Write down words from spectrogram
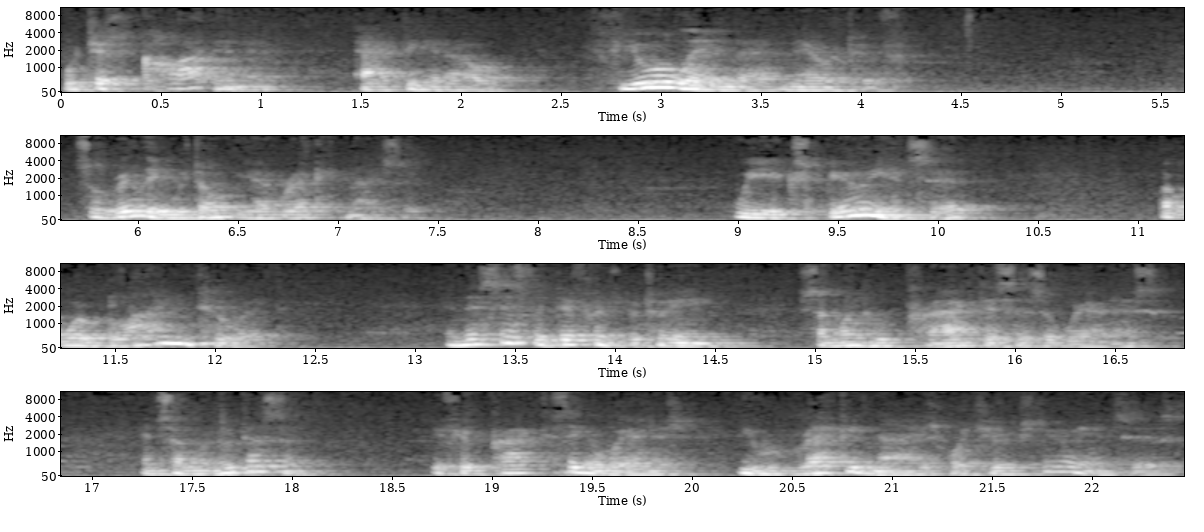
we're just caught in it, acting it out, fueling that narrative. So really, we don't yet recognize it. We experience it, but we're blind to it. And this is the difference between someone who practices awareness and someone who doesn't. If you're practicing awareness, you recognize what your experience is.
